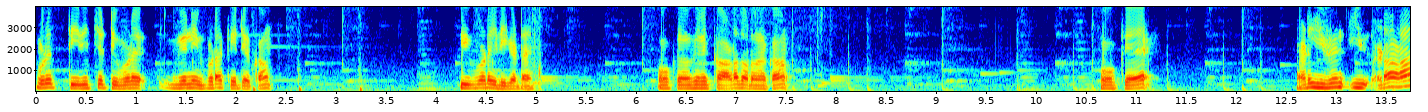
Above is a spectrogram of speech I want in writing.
ഇവിടെ തിരിച്ചിട്ട് ഇവിടെ ഇവന് ഇവിടെ കയറ്റി വെക്കാം. ഇവിടെ ഇരിക്കട്ടെ. ഓക്കെ നമുക്ക് ഇനി കട തുറന്നേക്കാം ഓക്കെ എടാ ഇവൻ എടാ എടാ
